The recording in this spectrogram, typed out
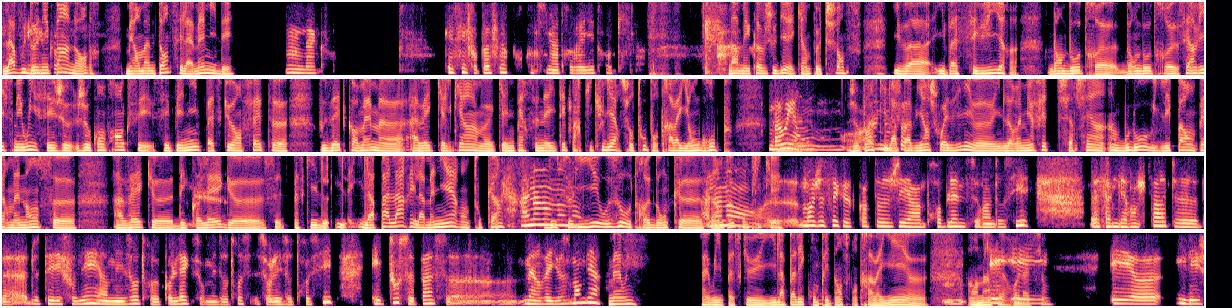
Là, vous donnez pas un ordre, mais en même temps, c'est la même idée. Hmm, d'accord. Qu'est-ce qu'il faut pas faire pour continuer à travailler tranquille? Non, mais comme je vous dis, avec un peu de chance, il va, il va sévir dans d'autres, dans d'autres services. Mais oui, c'est, je, je comprends que c'est, c'est pénible parce que en fait, euh, vous êtes quand même euh, avec quelqu'un euh, qui a une personnalité particulière, surtout pour travailler en groupe. Bah oui. je pense qu'il n'a pas bien choisi. il aurait mieux fait de chercher un, un boulot où il n'est pas en permanence avec des collègues, parce qu'il, il, il a pas l'art et la manière, en tout cas. Ah non, de se lier aux autres. Donc euh, ah, c'est un peu compliqué. Euh, moi, je sais que quand euh, j'ai un problème sur un dossier, bah, ça me dérange pas de, bah, de téléphoner à mes autres collègues sur mes autres sur les autres sites et tout se passe merveilleusement bien. Mais oui. Mais oui, parce qu'il n'a pas les compétences pour travailler mm. en interrelation. Et, et il est,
